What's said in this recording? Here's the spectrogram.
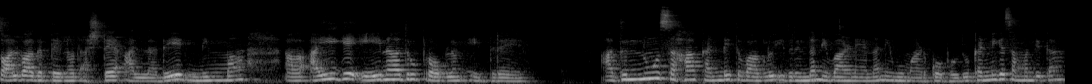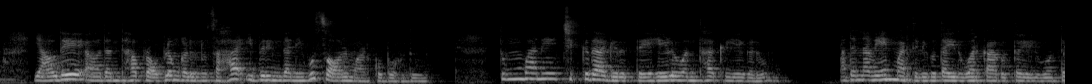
ಸಾಲ್ವ್ ಆಗುತ್ತೆ. ಅನ್ನೋದು ಅಷ್ಟೇ ಅಲ್ಲದೆ ನಿಮ್ಮ ಐಗೆ ಏನಾದರೂ ಪ್ರಾಬ್ಲಮ್ ಇದ್ದರೆ ಅದನ್ನೂ ಸಹ ಖಂಡಿತವಾಗ್ಲೂ ಇದರಿಂದ ನಿವಾರಣೆಯನ್ನು ನೀವು ಮಾಡ್ಕೋಬಹುದು. ಕಣ್ಣಿಗೆ ಸಂಬಂಧಿತ ಯಾವುದೇ ಆದಂತಹ ಪ್ರಾಬ್ಲಮ್ಗಳನ್ನು ಸಹ ಇದರಿಂದ ನೀವು ಸಾಲ್ವ್ ಮಾಡ್ಕೋಬಹುದು. ತುಂಬಾ ಚಿಕ್ಕದಾಗಿರುತ್ತೆ ಹೇಳುವಂತಹ ಕ್ರಿಯೆಗಳು. ಅದನ್ನು ನಾವೇನು ಮಾಡ್ತೀವಿ ಗೊತ್ತಾ? ಇದು ವರ್ಕ್ ಆಗುತ್ತೋ ಇಲ್ವೋ ಅಂತ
